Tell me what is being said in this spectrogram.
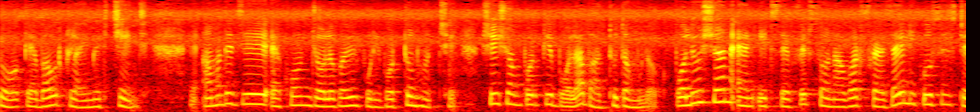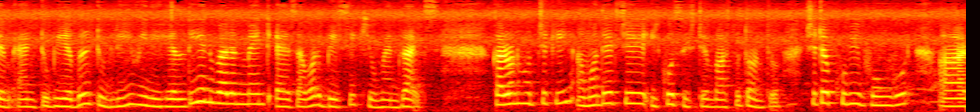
talk about climate change আমাদের যে এখন জলবায়ুর পরিবর্তন হচ্ছে, সেই সম্পর্কে বলা বাধ্যতামূলক। Pollution and its effects on our fragile ecosystem and to be able to live in a healthy environment as our basic human rights কারণ হচ্ছে কি, আমাদের যে ইকোসিস্টেম বাস্তুতন্ত্র, সেটা খুবই ভঙ্গুর। আর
